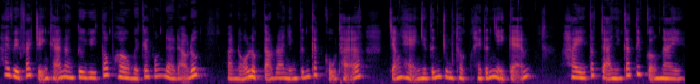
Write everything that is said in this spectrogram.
Hay việc phát triển khả năng tư duy tốt hơn về các vấn đề đạo đức và nỗ lực tạo ra những tính cách cụ thể, chẳng hạn như tính trung thực hay tính nhạy cảm. Hay tất cả những cách tiếp cận này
